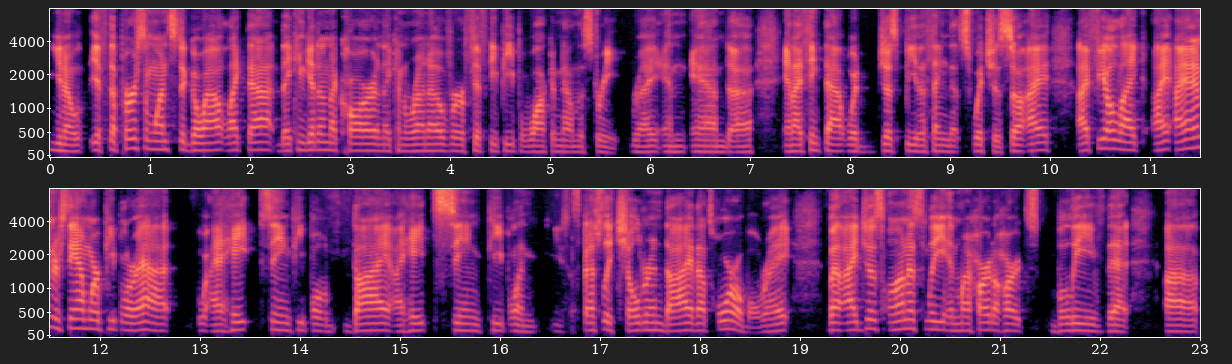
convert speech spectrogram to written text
you know, if the person wants to go out like that, they can get in a car and they can run over 50 people walking down the street, right? And and uh, and I think that would just be the thing that switches. So I I feel like I, I understand where people are at. I hate seeing people die. I hate seeing people and especially children die. That's horrible, right? But I just honestly, in my heart of hearts, believe that uh,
